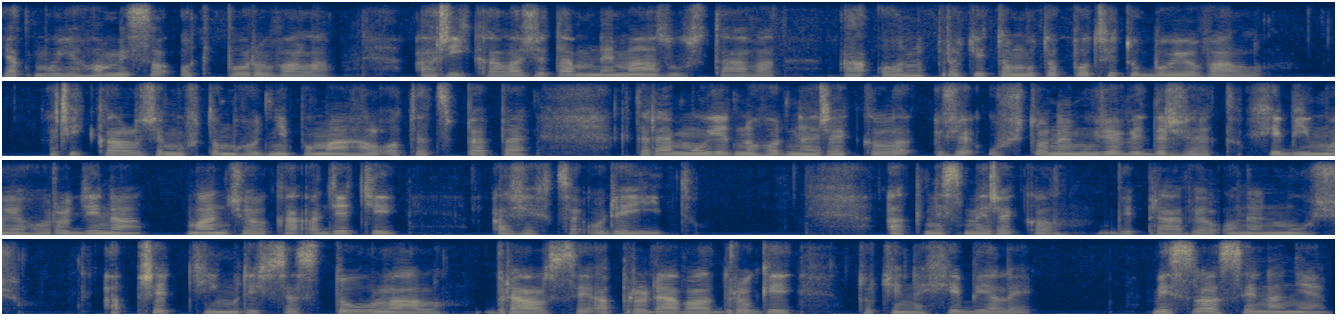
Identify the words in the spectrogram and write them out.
jak mu jeho mysl odporovala a říkala, že tam nemá zůstávat. A on proti tomuto pocitu bojoval. Říkal, že mu v tom hodně pomáhal otec Pepe, kterému jednoho dne řekl, že už to nemůže vydržet, chybí mu jeho rodina, manželka a děti a že chce odejít. A kněz mi řekl, vyprávěl onen muž. A předtím, když se stoulal, bral si a prodával drogy, to ti nechyběly. Myslel si na ně?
